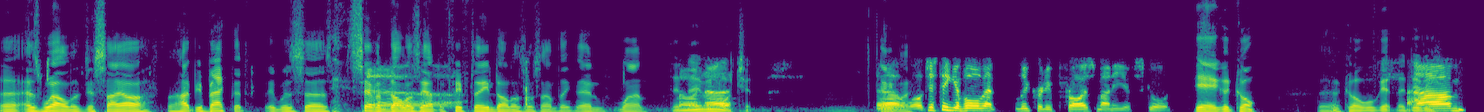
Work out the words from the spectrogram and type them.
uh, as well to just say, "Oh, I hope you backed it." It was uh, seven dollars out to fifteen dollars or something, and won. Didn't Oh, even no. watch it. Anyway. Oh, well, just think of all that lucrative prize money you've scored. Yeah, good call. Yeah. Good call. We'll get the divvy. Um,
